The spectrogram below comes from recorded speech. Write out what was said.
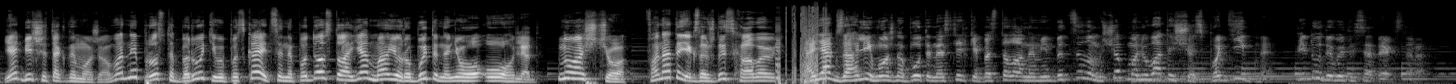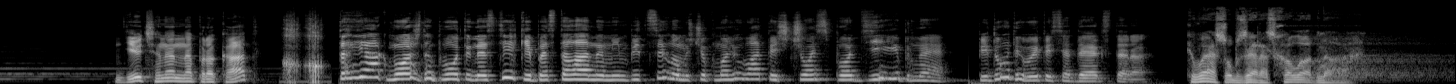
Я більше так не можу. Вони просто беруть і випускають це неподобство, а я маю робити на нього огляд. Ну а що? Фанати, як завжди, схавають. Та як взагалі можна бути настільки безталанним імбецилом, щоб малювати щось подібне? Піду дивитися Декстера. Дівчина на прокат? Та як можна бути настільки безталанним імбецилом, щоб малювати щось подібне? Піду дивитися Декстера. Квасу б зараз холодного.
